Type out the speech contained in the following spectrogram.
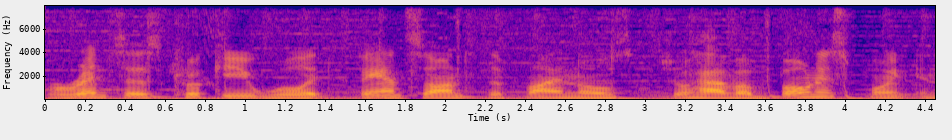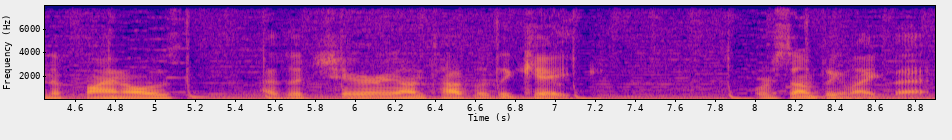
Princess Cookie will advance on to the finals. She'll have a bonus point in the finals as a cherry on top of the cake. Or something like that.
